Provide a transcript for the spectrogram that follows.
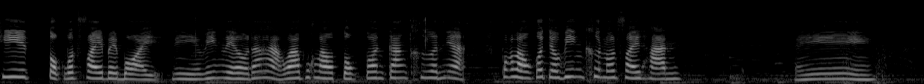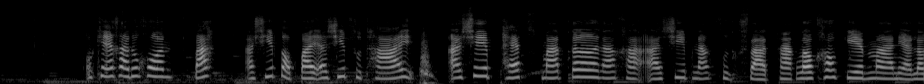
ที่ตกรถไฟบ่อยๆ นี่วิ่งเร็วถ้าหากว่าพวกเราตกตอนกลางคืนเนี่ย พวกเราก็จะวิ่งขึ้นรถไฟทัน นี่โอเคค่ะทุกคนปะอาชีพต่อไปอาชีพสุดท้าย อาชีพแพ็กมาสเตอร์นะคะ อาชีพนักฝึกสัตว์ หากเราเข้าเกมมาเนี่ย เรา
